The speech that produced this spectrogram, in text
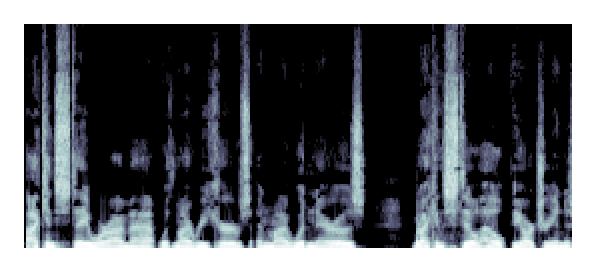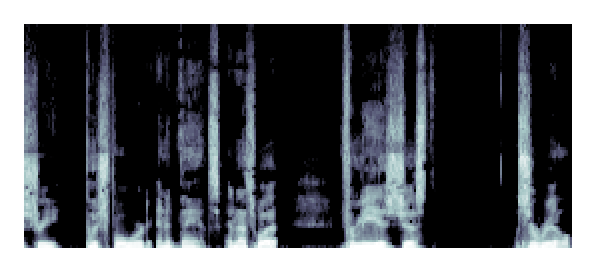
I can stay where I'm at with my recurves and my wooden arrows, but I can still help the archery industry push forward and advance. And that's what for me is just surreal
